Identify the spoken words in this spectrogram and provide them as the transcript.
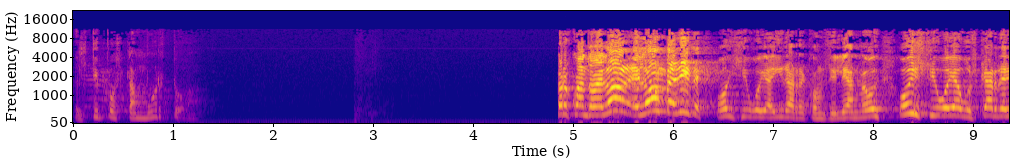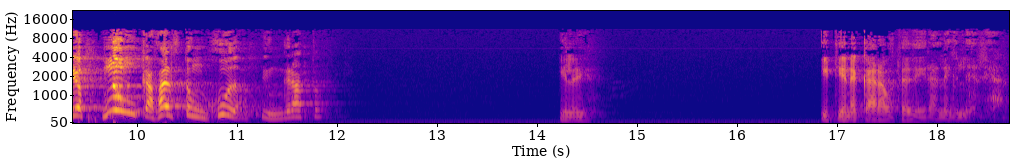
El tipo está muerto. Pero cuando el, el, hombre dice, hoy sí voy a ir a reconciliarme, hoy, hoy sí voy a buscar de Dios, nunca falta un Judas ingrato. Y le dice, y tiene cara usted de ir a la iglesia.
